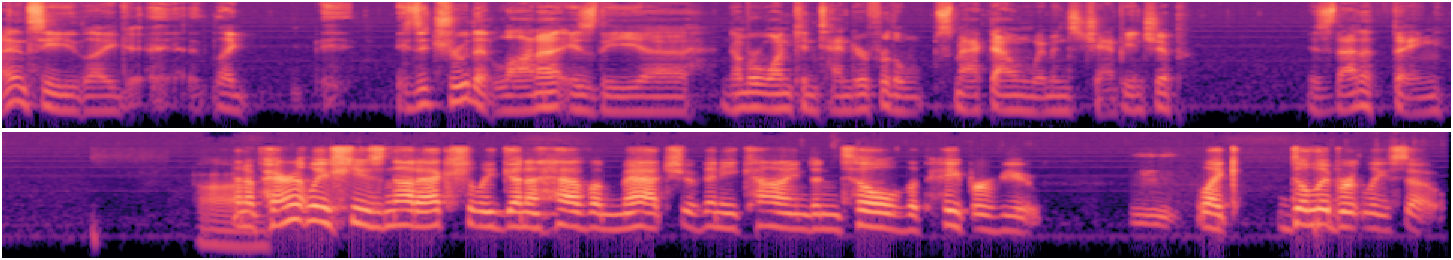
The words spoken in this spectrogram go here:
I didn't see like like is it true that Lana is the uh, number one contender for the SmackDown Women's Championship? Is that a thing? Um, And apparently, she's not actually going to have a match of any kind until the pay per view, Mm. like deliberately so.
